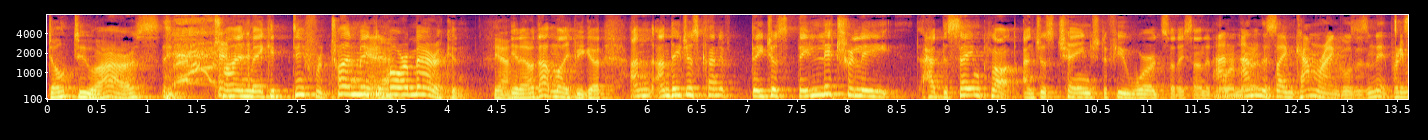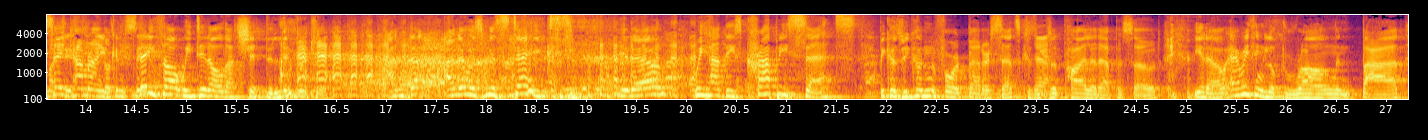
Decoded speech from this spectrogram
"Don't do ours. Try and make it different. Try and make Yeah. it more American." Yeah. You know that might be good, and and they just kind of they just they literally had the same plot and just changed a few words so they sounded more and, American. and the same camera angles, isn't it? Pretty much. Same camera angles. can see They thought we did all that shit deliberately, and that, and it was mistakes. You know, we had these crappy sets because we couldn't afford better sets because it was a pilot episode. You know, everything looked wrong and bad,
